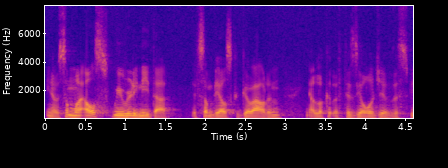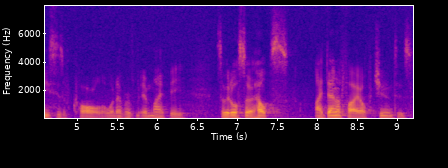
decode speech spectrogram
you know, someone else, we really need that. If somebody else could go out and you know, look at the physiology of this species of coral or whatever it might be. So it also helps identify opportunities.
